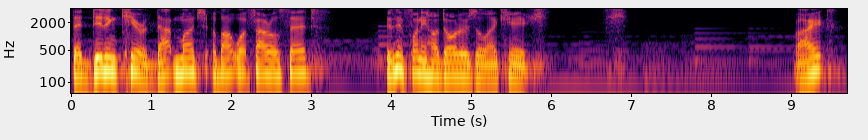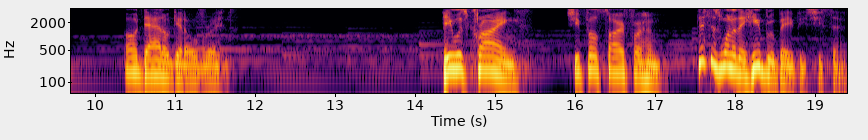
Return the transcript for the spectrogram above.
that didn't care that much about what Pharaoh said. Isn't it funny how daughters are like, hey, right? Oh, dad will get over it. He was crying. She felt sorry for him. This is one of the Hebrew babies, she said.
